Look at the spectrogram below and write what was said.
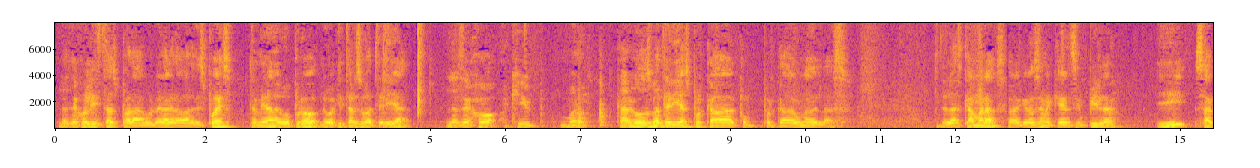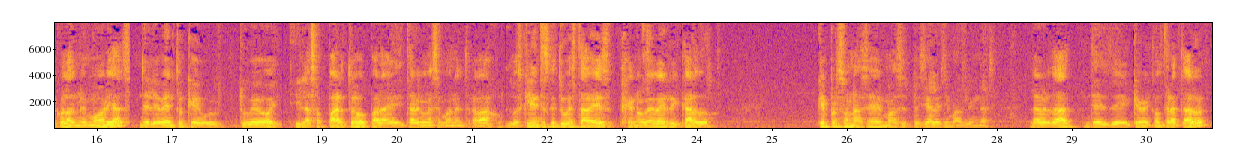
las dejo listas para volver a grabar después. También a la GoPro le voy a quitar su batería, las dejo aquí, bueno, cargo dos baterías por cada, por cada una de las de las cámaras para que no se me queden sin pila y saco las memorias del evento que tuve hoy y las aparto para editar en una semana el trabajo. Los clientes que tuve esta vez, Genoveva y Ricardo, qué personas eh, más especiales y más lindas. La verdad, desde que me contrataron,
